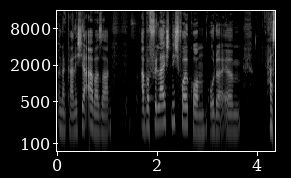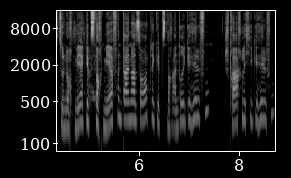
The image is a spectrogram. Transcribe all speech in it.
Und dann kann ich Ja-Aber sagen. Aber vielleicht nicht vollkommen. Oder ähm, Hast du noch mehr? Gibt es noch mehr von deiner Sorte? Gibt es noch andere Gehilfen? Sprachliche Gehilfen?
